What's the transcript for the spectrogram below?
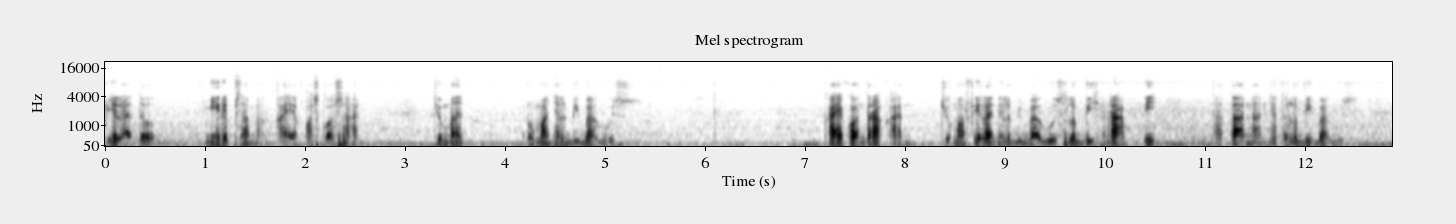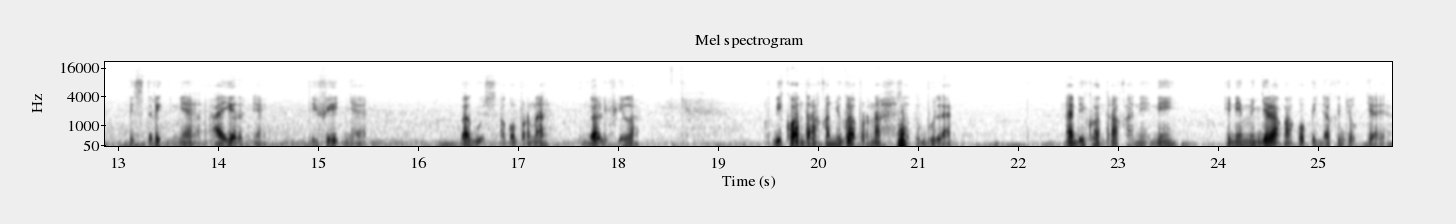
Villa itu mirip sama kayak kos-kosan. Cuma rumahnya lebih bagus. Kayak kontrakan cuma villa ini lebih bagus lebih rapi. Tatanannya tuh lebih bagus. Listriknya airnya TV-nya bagus aku pernah tinggal di villa. Di kontrakan juga pernah satu bulan. Nah di kontrakan ini ini menjelang aku pindah ke Jogja ya.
